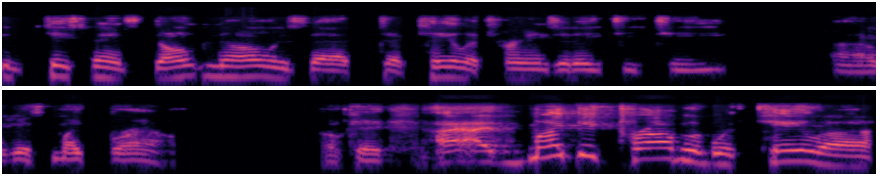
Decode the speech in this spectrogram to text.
in case fans don't know, is that uh, Kayla trains at ATT uh, with Mike Brown. Okay, I, I, my big problem with Kayla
